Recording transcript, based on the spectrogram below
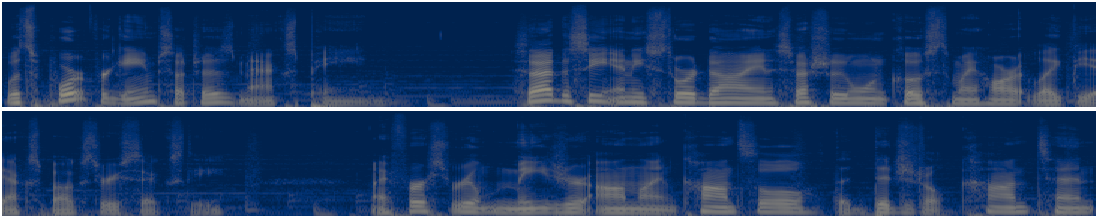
with support for games such as Max Payne. Sad to see any store die, and especially one close to my heart like the Xbox 360 my first real major online console, the digital content,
